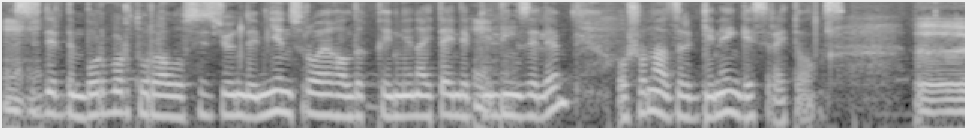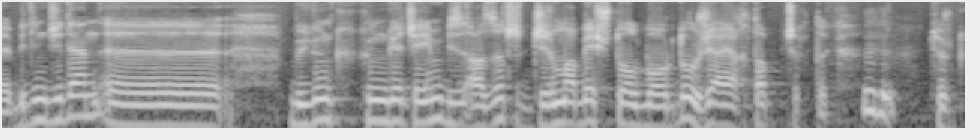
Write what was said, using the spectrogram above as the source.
сиздердин борбор тууралуу сиз жөнүндө эмнени сурабай калдык эмнени айтайын деп келдиңиз эле ошону азыр кенен кесир айтып алыңыз Э, биринчиден э, бүгүнкү күнгө чейин биз азыр жыйырма беш долбоорду уже аяктап чыктык түрк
